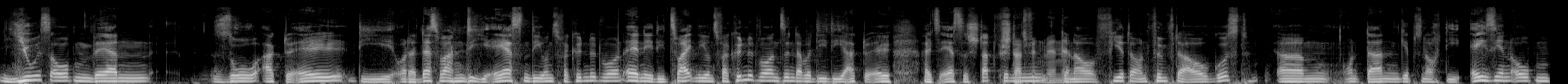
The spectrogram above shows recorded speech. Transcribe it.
US Open werden so aktuell die oder das waren die ersten, die uns verkündet wurden, äh nee, die zweiten, die uns verkündet worden sind, aber die, die aktuell als erstes stattfinden. stattfinden werden, genau, 4. und 5. August. Ähm, und dann gibt's noch die Asian Open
